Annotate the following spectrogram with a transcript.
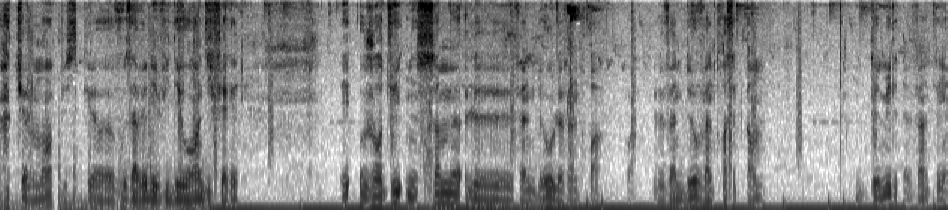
actuellement, puisque vous avez les vidéos en différé. Et aujourd'hui, nous sommes le 22 ou le 23 le 22 au 23 septembre 2021.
